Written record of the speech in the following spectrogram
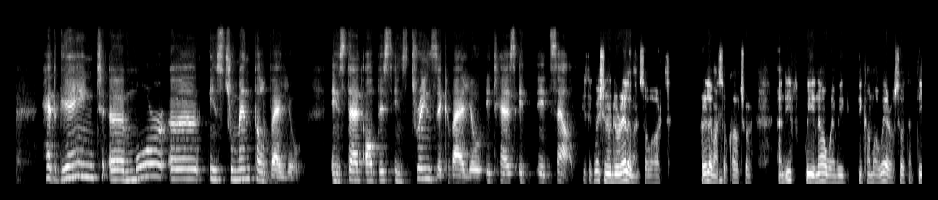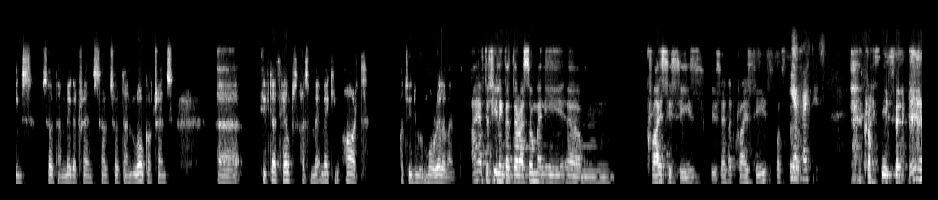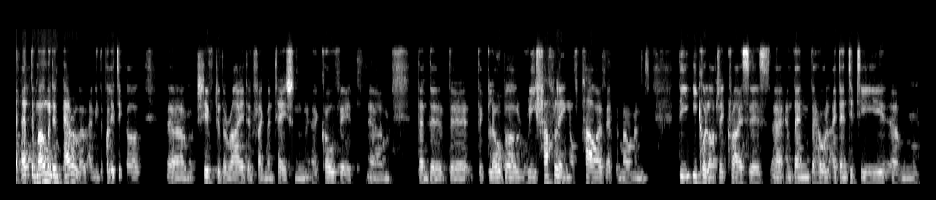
had gained uh, more instrumental value instead of this intrinsic value it has it itself. It's the question of the relevance of art, relevance of culture. And if we know when we become aware of certain things, certain mega trends, certain local trends, uh, if that helps us ma making art, what we do, more relevant. I have the feeling that there are so many um, crises. Do you say that crises? What's the yeah, crises crises at the moment in parallel. I mean, the political um, shift to the right and fragmentation, uh, COVID, um, then the, the, the global reshuffling of powers at the moment, the ecologic crisis, uh, and then the whole identity um,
